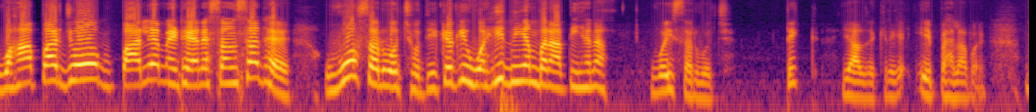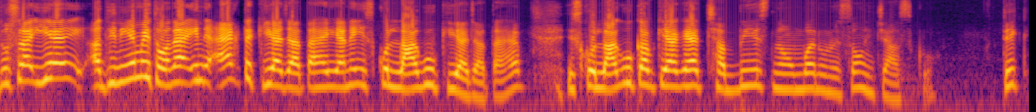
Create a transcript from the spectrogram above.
वहाँ पर जो पार्लियामेंट है, यानी संसद है, वो सर्वोच्च होती है, क्योंकि वही नियम बनाती है ना, वही सर्वोच्च। ठीक? याद रखिएगा, ये पहला पॉइंट दूसरा, ये अधिनियमित होना, इन एक्ट किया जाता है, यानी इसको लागू किया जाता है। इसको लागू कब किया गया? 26 नवंबर उन्नीस सौ उनचास को। ठीक?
